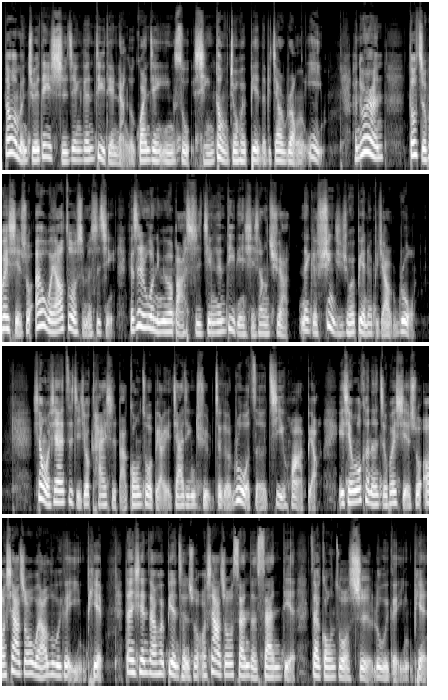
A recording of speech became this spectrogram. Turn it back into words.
当我们决定时间跟地点两个关键因素，行动就会变得比较容易。很多人都只会写说：“哎，我要做什么事情。”可是如果你没有把时间跟地点写上去啊，那个讯息就会变得比较弱。像我现在自己就开始把工作表也加进去，这个弱则计划表。以前我可能只会写说，哦，下周我要录一个影片，但现在会变成说，哦，下周三的三点在工作室录一个影片，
